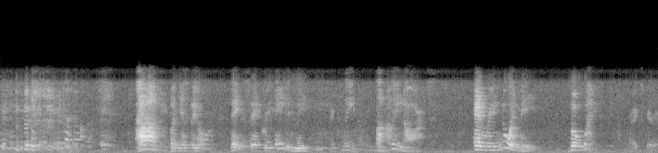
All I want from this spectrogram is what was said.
ah, but yes, they are. David said, Create in me And clean. a clean heart and renew in me the right. Right spirit.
